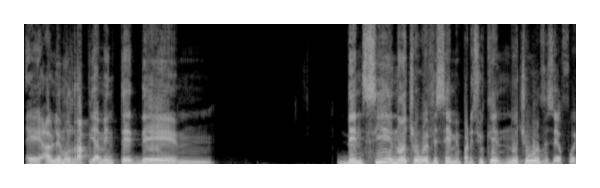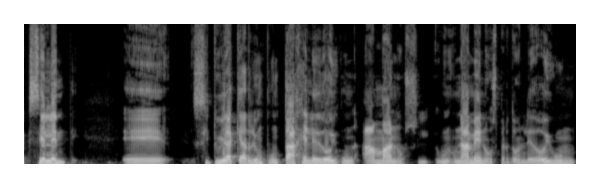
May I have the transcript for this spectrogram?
eh, hablemos rápidamente de, de en sí de Noche UFC, me pareció que Noche UFC fue excelente. Eh, si tuviera que darle un puntaje, le doy un A menos, un, A menos, perdón, le doy un,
